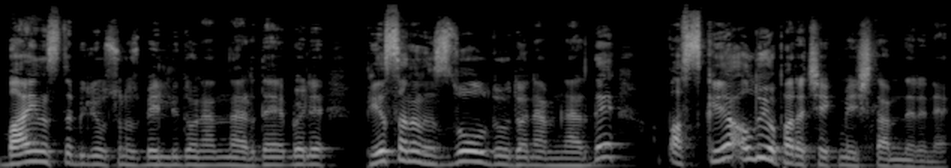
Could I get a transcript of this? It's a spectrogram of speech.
Binance'da biliyorsunuz belli dönemlerde böyle piyasanın hızlı olduğu dönemlerde askıya alıyor para çekme işlemlerini.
